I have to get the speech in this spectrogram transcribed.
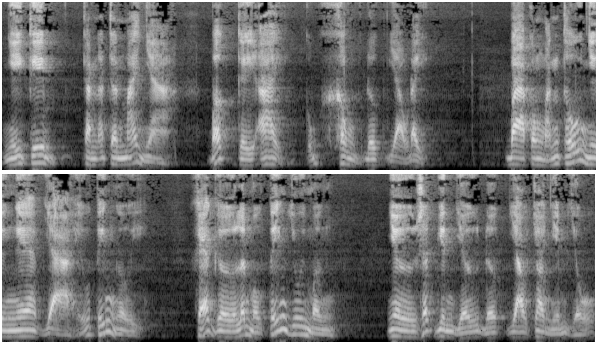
nhị kim canh ở trên mái nhà, bất kỳ ai cũng không được vào đây. Ba con mảnh thú như nghe và hiểu tiếng người, khẽ gừ lên một tiếng vui mừng, như rất vinh dự được giao cho nhiệm vụ.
